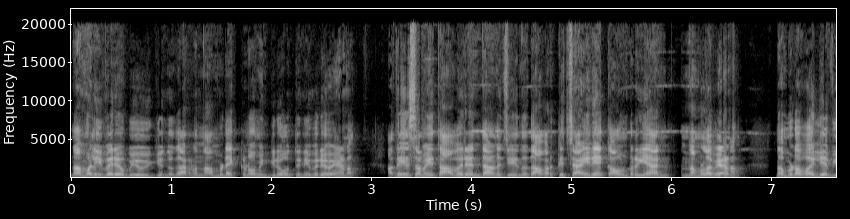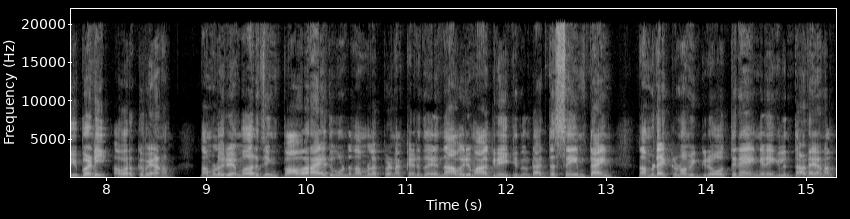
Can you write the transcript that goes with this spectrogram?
നമ്മൾ ഇവരെ ഉപയോഗിക്കുന്നു. കാരണം നമ്മുടെ എക്കണോമിക് ഗ്രോത്തിന് ഇവരെ വേണം. അതേസമയത്ത് അവരെന്താണ് ചെയ്യുന്നത്? അവർക്ക് ചൈനയെ കൗണ്ടർ ചെയ്യാൻ നമ്മളെ വേണം. നമ്മുടെ വലിയ വിപണി അവർക്ക് വേണം. നമ്മളൊരു എമർജിങ് പവർ ആയതുകൊണ്ട് നമ്മളെ പിണക്കരുത് എന്ന് അവരും ആഗ്രഹിക്കുന്നുണ്ട്. അറ്റ് ദ സെയിം ടൈം നമ്മുടെ എക്കണോമിക് ഗ്രോത്തിനെ എങ്ങനെയെങ്കിലും തടയണം.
